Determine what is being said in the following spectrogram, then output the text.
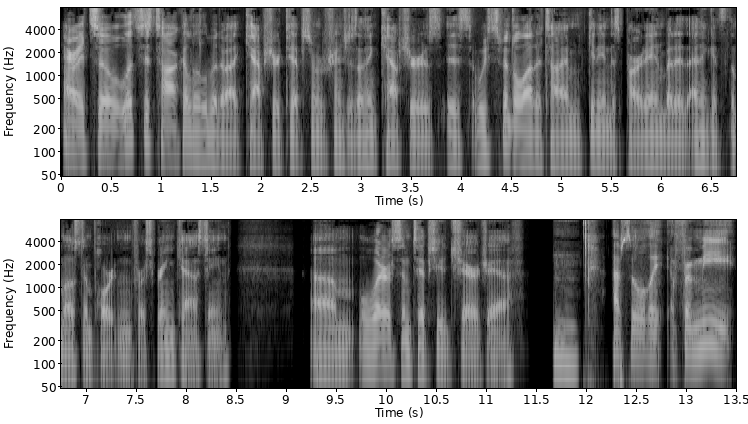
All right, so let's just talk a little bit about capture tips from trenches. I think capture is, is we spent a lot of time getting this part in, but it, I think it's the most important for screencasting. Um, what are some tips you'd share, JF? Mm, absolutely. For me,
